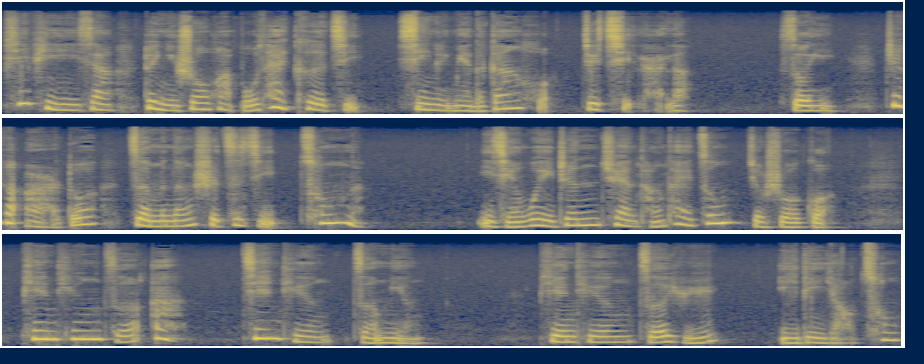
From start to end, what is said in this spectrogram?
批评一下，对你说话不太客气，心里面的肝火就起来了。所以，这个耳朵怎么能使自己聪呢？以前魏征劝唐太宗就说过：“偏听则暗。”兼听则明，偏听则愚，一定要聪。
